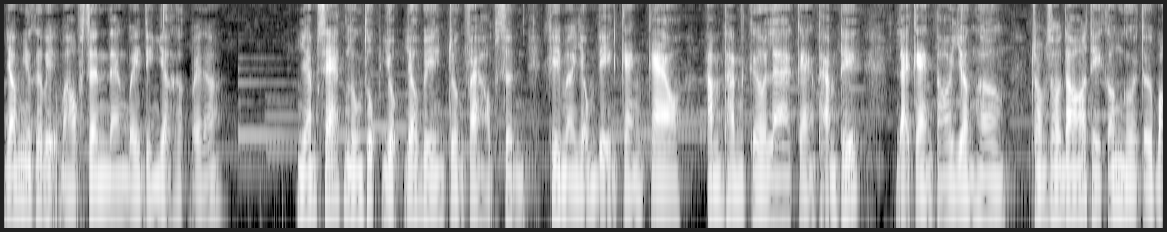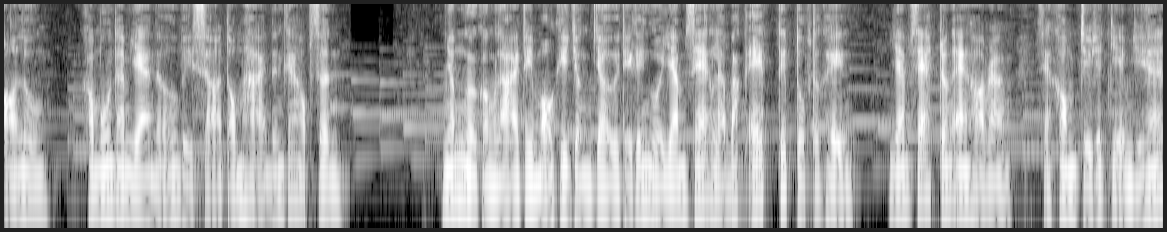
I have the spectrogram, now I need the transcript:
giống như cái việc mà học sinh đang bị điện giật thật vậy đó. Giám sát luôn thúc giục giáo viên trừng phạt học sinh khi mà giọng điện càng cao, âm thanh kêu la càng thảm thiết, lại càng to dần hơn. Trong số đó thì có người từ bỏ luôn, không muốn tham gia nữa vì sợ tổn hại đến các học sinh. Nhóm người còn lại thì mỗi khi chần chừ thì cái người giám sát là bắt ép tiếp tục thực hiện. Giám sát trấn an họ rằng sẽ không chịu trách nhiệm gì hết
